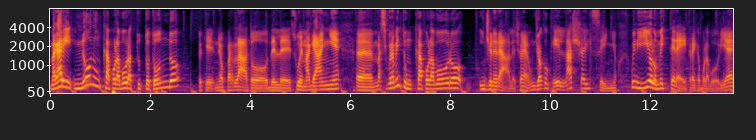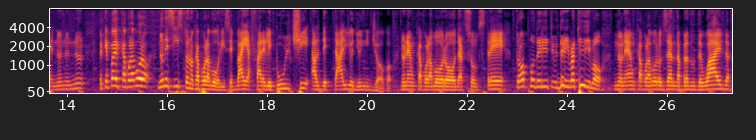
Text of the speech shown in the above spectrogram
Magari non un capolavoro a tutto tondo, perché ne ho parlato delle sue magagne, eh, ma sicuramente un capolavoro in generale, cioè un gioco che lascia il segno. Quindi io lo metterei tra i capolavori, eh? non, non, perché poi il capolavoro non esistono capolavori se vai a fare le pulci al dettaglio di ogni gioco. Non è un capolavoro Dark Souls 3 troppo deri- derivativo, non è un capolavoro Zelda Breath of the Wild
